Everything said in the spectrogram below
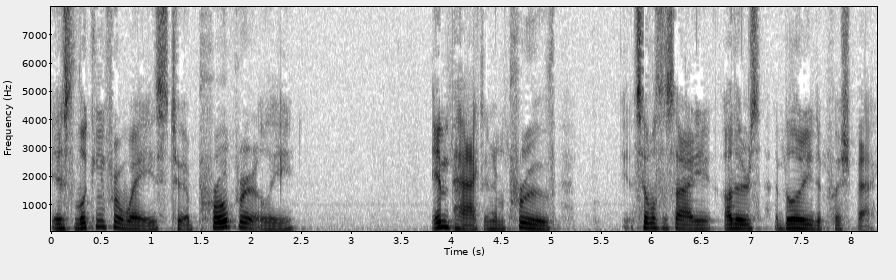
is looking for ways to appropriately impact and improve civil society, others' ability to push back.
